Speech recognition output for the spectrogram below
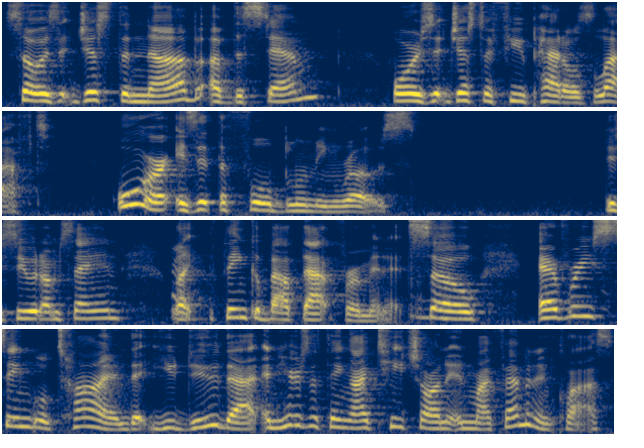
so is it just the nub of the stem or is it just a few petals left? Or is it the full blooming rose? Do you see what I'm saying? Like think about that for a minute. So every single time that you do that, and here's the thing I teach on in my feminine class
